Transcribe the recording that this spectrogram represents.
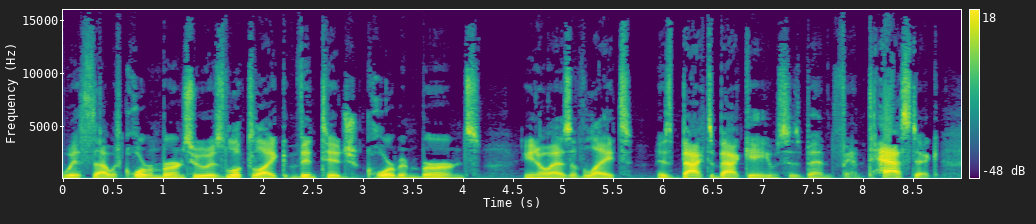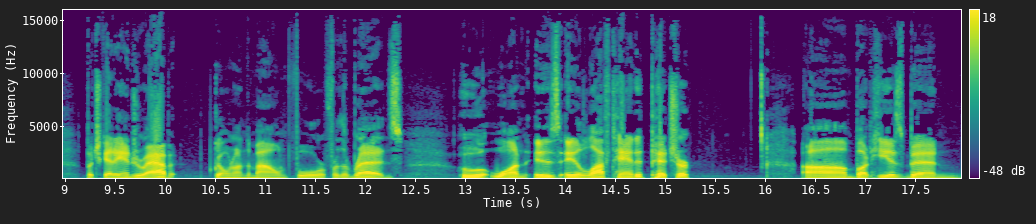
with uh, with Corbin Burnes, who has looked like vintage Corbin Burnes, you know, as of late. His back to back games has been fantastic. But you got Andrew Abbott going on the mound for, for the Reds, who one is a left handed pitcher. Um, but he has been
